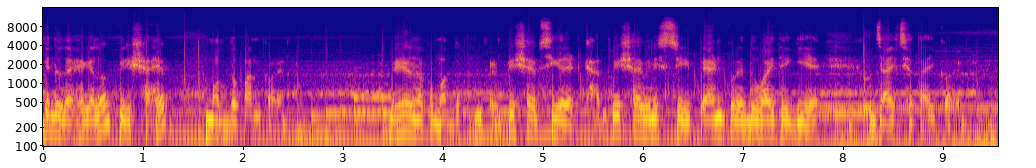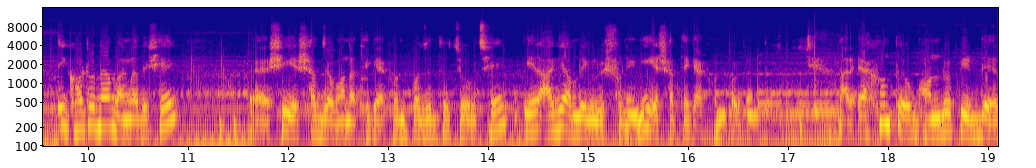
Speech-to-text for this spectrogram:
কিন্তু দেখা গেল পীর সাহেব মদ্যপান করেন। বিভিন্ন রকম মদ্যপান করেন। পীর সাহেব সিগারেট খান, পীর সাহেবের স্ত্রী প্যান্ট পরে দুবাইতে গিয়ে যা ইচ্ছে তাই করেন। এই ঘটনা বাংলাদেশে সেই এরশাদ জমানা থেকে এখন পর্যন্ত চলছে। এর আগে আমরা এগুলো শুনিনি, এরশাদ থেকে এখন পর্যন্ত। আর এখন তো ভণ্ড পীরদের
